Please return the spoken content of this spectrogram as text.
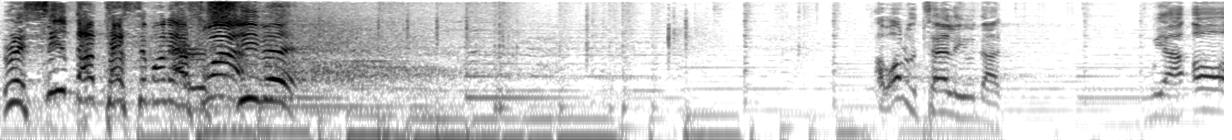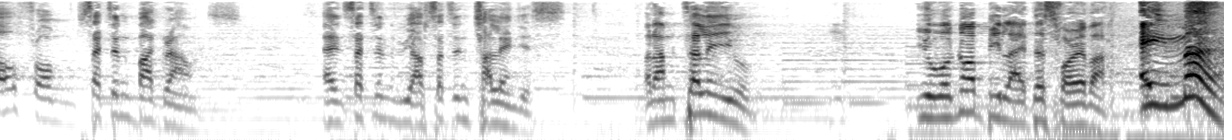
Receive that testimony I as well. receive it. I want to tell you that we are all from certain backgrounds and certain we have certain challenges. But I'm telling you, you will not be like this forever. Amen.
